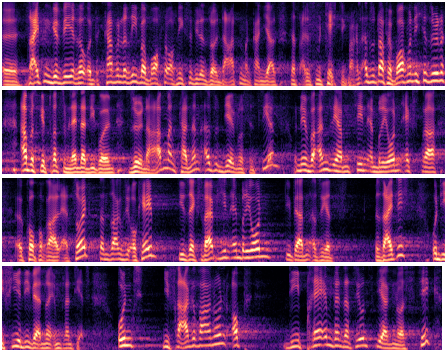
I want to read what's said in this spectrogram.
äh, Seitengewehre und Kavallerie, man braucht auch nicht so viele Soldaten, man kann ja das alles mit Technik machen. Also dafür brauchen wir nicht die Söhne, aber es gibt trotzdem Länder, die wollen Söhne haben. Man kann dann also diagnostizieren und nehmen wir an, Sie haben zehn Embryonen extra äh, korporal erzeugt, dann sagen Sie, okay, die sechs weiblichen Embryonen, die werden also jetzt beseitigt und die vier, die werden nur implantiert. Und die Frage war nun, ob die Präimplantationsdiagnostik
